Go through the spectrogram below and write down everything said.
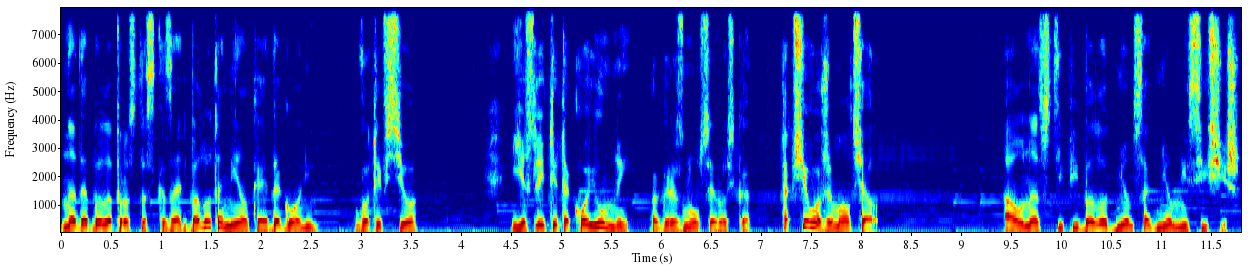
«Надо было просто сказать, болото мелкое, догоним. Вот и все». «Если ты такой умный», — огрызнулся Роська, — «так чего же молчал?» «А у нас в степи болот днем с огнем не сыщешь.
